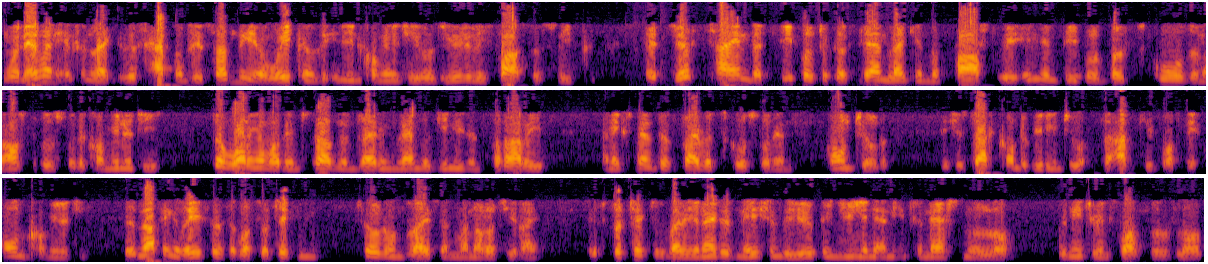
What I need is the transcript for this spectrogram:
Whenever an incident like this happens, it suddenly awakens the Indian community who's usually fast asleep. It's just time that people took a stand like in the past where Indian people built schools and hospitals for the community, still worrying about themselves and driving Lamborghinis and Ferraris and expensive private schools for their own children. They should start contributing to the upkeep of their own community. There's nothing racist about protecting children's rights and minority rights. It's protected by the United Nations, the European Union, and international law. We need to enforce those laws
